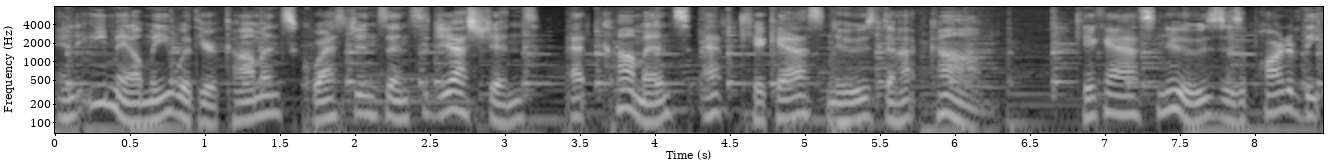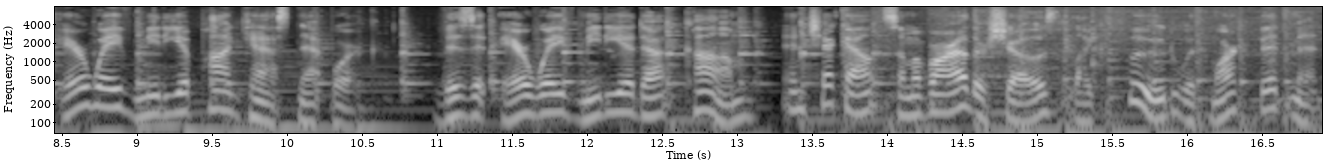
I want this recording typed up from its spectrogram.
and email me with your comments, questions, and suggestions at comments at kickassnews.com. Kickass News is a part of the Airwave Media Podcast Network. Visit airwavemedia.com and check out some of our other shows like Food with Mark Bittman,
